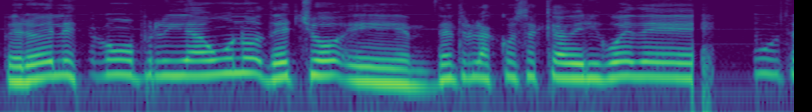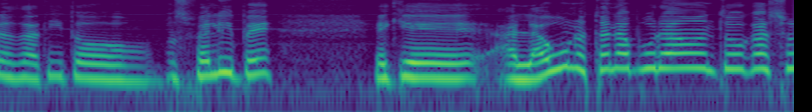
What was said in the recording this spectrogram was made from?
pero él está como prioridad uno. De hecho, eh, dentro de las cosas que averigüé de otros datitos, Felipe, es que a la uno están apurados en todo caso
